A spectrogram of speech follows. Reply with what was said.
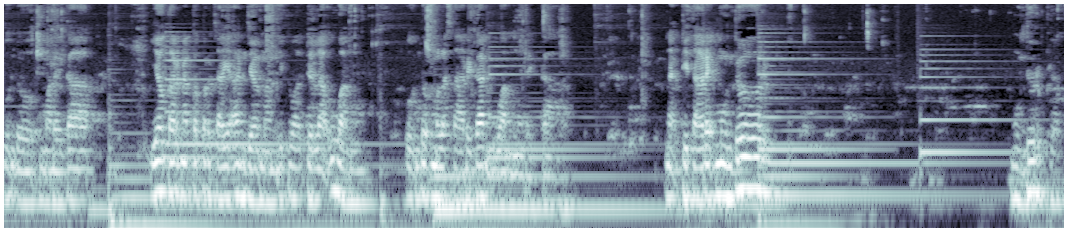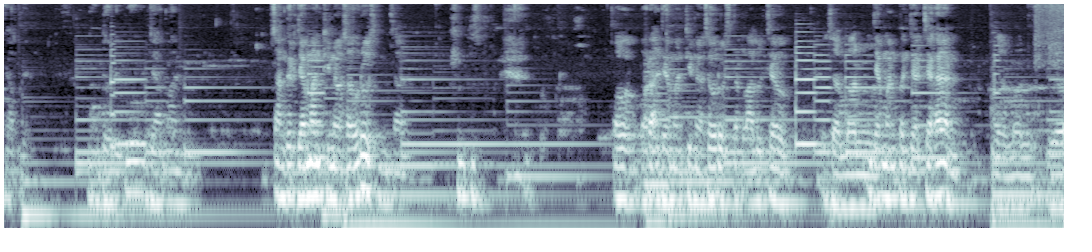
untuk mereka ya karena kepercayaan zaman itu adalah uang untuk melestarikan uang mereka. Nah ditarik mundur mundur berapa ya? mundur itu zaman sangger zaman dinosaurus misal. Oh orang zaman dinosaurus terlalu jauh. Zaman zaman penjajahan. Zaman ya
